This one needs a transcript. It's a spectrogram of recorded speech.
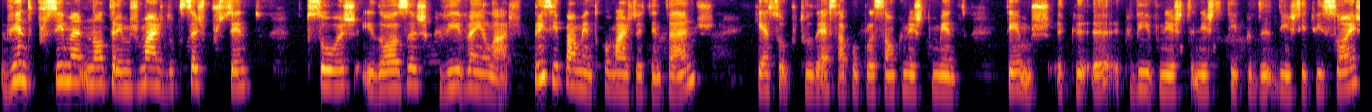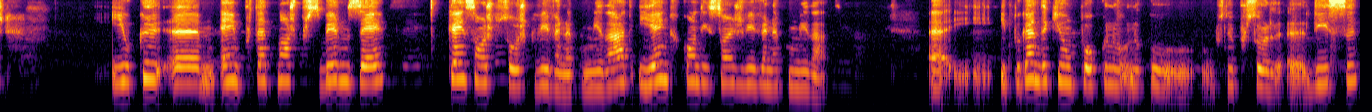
vendo por cima, não teremos mais do que 6% de pessoas idosas que vivem em lares, principalmente com mais de 80 anos, que é sobretudo essa a população que neste momento temos, que, uh, que vive neste, neste tipo de, de instituições, e o que uh, é importante nós percebermos é quem são as pessoas que vivem na comunidade e em que condições vivem na comunidade. Uh, e, e, pegando aqui um pouco no, no que o, o professor uh, disse,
